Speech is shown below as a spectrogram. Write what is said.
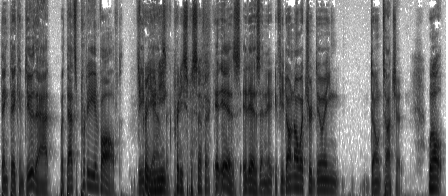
think they can do that, but that's pretty involved. It's VPNs. pretty unique, pretty specific. It is. It is. And if you don't know what you're doing, don't touch it. Well,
